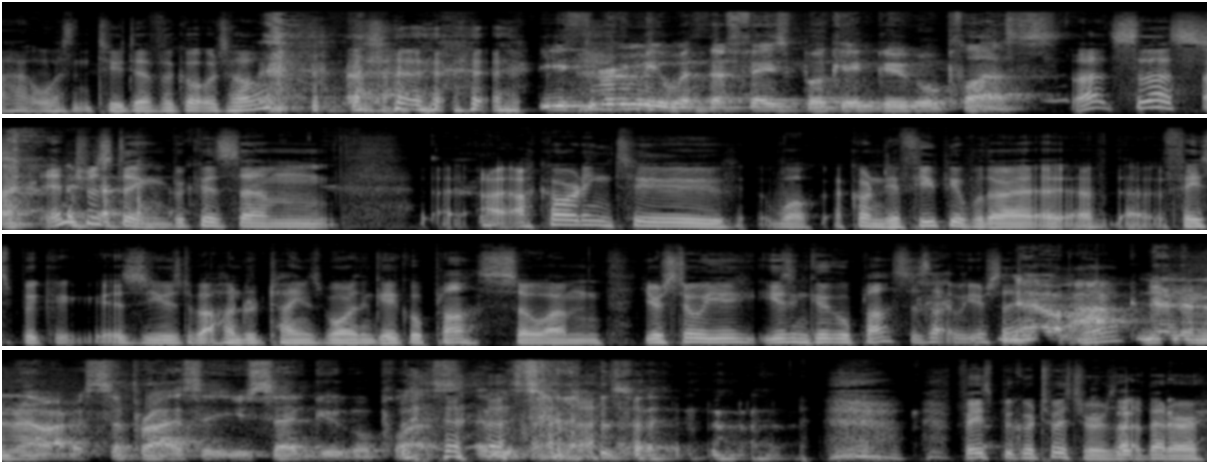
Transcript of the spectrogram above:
Ah, it wasn't too difficult at all. you threw me with the Facebook and Google Plus. That's that's interesting because um, according to well, according to a few people, there, uh, uh, uh, Facebook is used about hundred times more than Google Plus. So, um, you're still using Google Plus? Is that what you're saying? No, no, I, no, no, no, no. I was surprised that you said Google Plus. Facebook or Twitter? Is that a better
